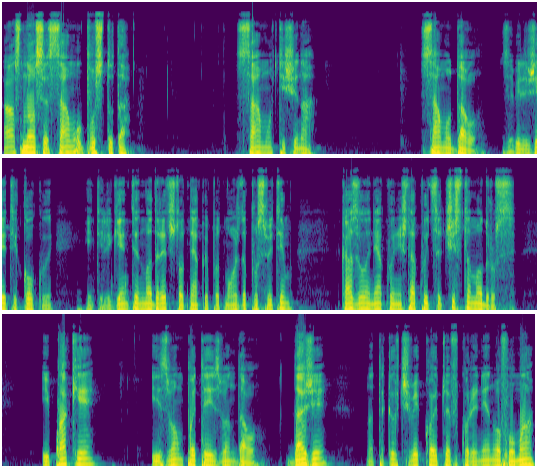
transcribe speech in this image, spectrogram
Аз нося само пустота. Само тишина. Само дао. Забележете колко е интелигентен мъдрец, защото някой път може да посветим. Казала някои неща, които са чиста мъдрост. И пак е извън пътя, извън дао. Даже на такъв човек, който е вкоренен в ума,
